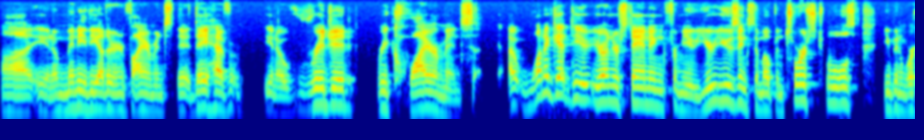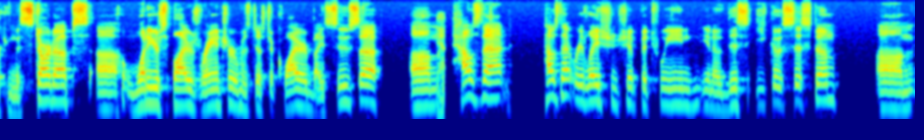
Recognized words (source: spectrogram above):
uh, you know many of the other environments they, they have you know rigid requirements. I want to get to your, your, understanding from you. You're using some open source tools. You've been working with startups. Uh, one of your suppliers, Rancher, was just acquired by SUSE. Um, yeah. How's that how's that relationship between you know this ecosystem? Um,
